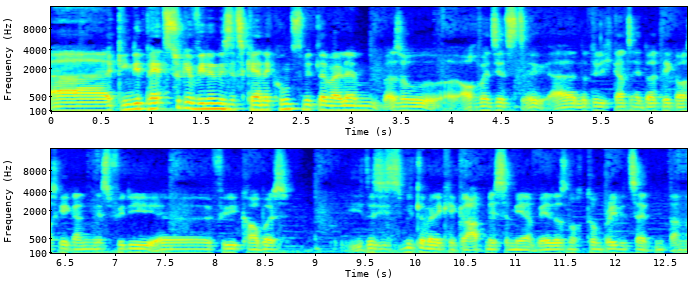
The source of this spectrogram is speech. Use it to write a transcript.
äh, gegen die Pets zu gewinnen ist jetzt keine Kunst mittlerweile, also auch wenn es jetzt äh, natürlich ganz eindeutig ausgegangen ist für die, äh, für die Cowboys. Das ist mittlerweile kein Gradmesser mehr. Wäre das noch Tom Brady Zeiten, dann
